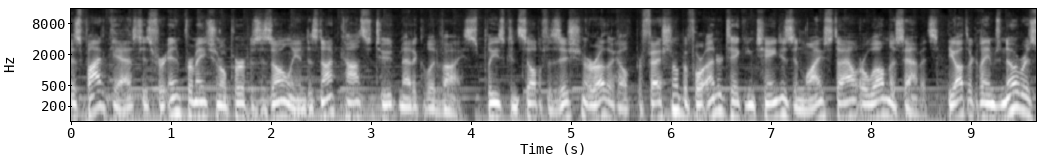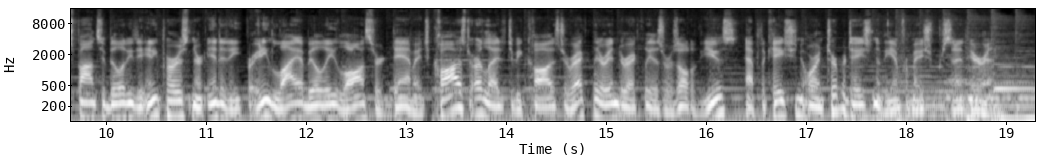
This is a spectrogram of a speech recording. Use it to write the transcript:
This podcast is for informational purposes only and does not constitute medical advice. Please consult a physician or other health professional before undertaking changes in lifestyle or wellness habits. The author claims no responsibility to any person or entity for any liability, loss, or damage caused or alleged to be caused directly or indirectly as a result of the use, application, or interpretation of the information presented herein.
